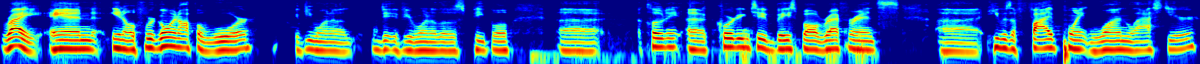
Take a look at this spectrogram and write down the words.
Right. And, you know, if we're going off a of war, if you want to, if you're one of those people, uh, according, uh, according to baseball reference, uh, he was a 5.1 last year.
